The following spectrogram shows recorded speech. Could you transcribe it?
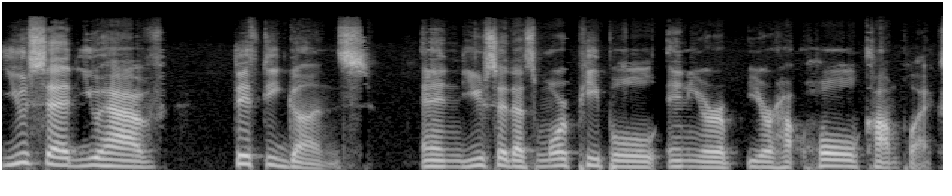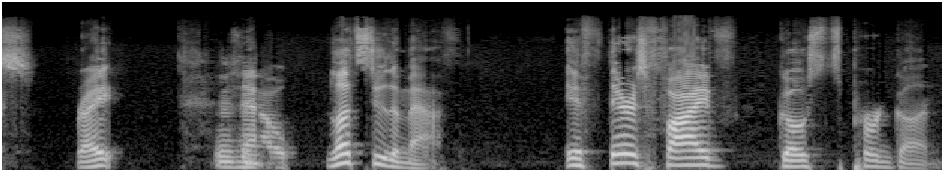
you said you have 50 guns and you said that's more people in your your whole complex, right? Mhm. Now, let's do the math. If there's 5 ghosts per gun,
